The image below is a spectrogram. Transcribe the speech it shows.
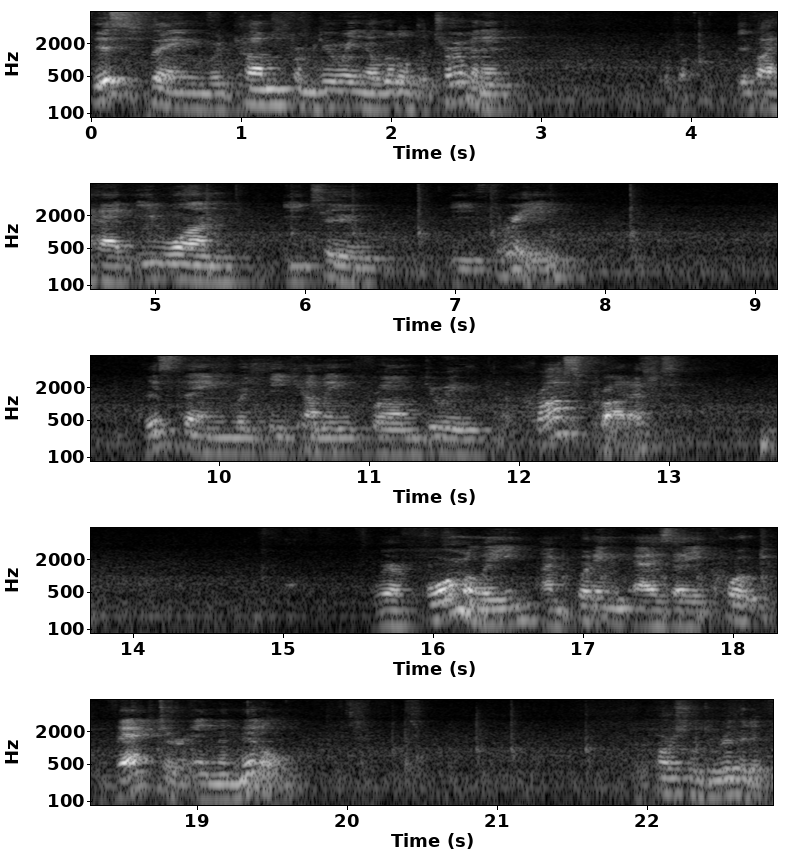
this thing would come from doing a little determinant if- I had E E1, E2, E3. This thing would be coming from doing a cross product where formally I'm putting as a quote vector in the middle the partial derivative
